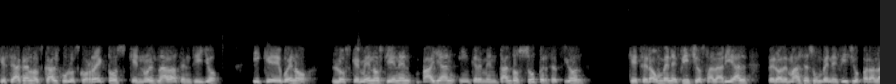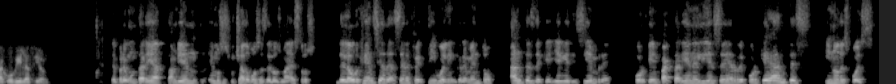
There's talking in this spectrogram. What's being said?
que se hagan los cálculos correctos, que no es nada sencillo y que bueno, los que menos tienen vayan incrementando su percepción que será un beneficio salarial, pero además es un beneficio para la jubilación. Le preguntaría, también hemos escuchado voces de los maestros de la urgencia de hacer efectivo el incremento antes de que llegue diciembre, porque impactaría en el ISR. ¿Por qué antes y no después?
